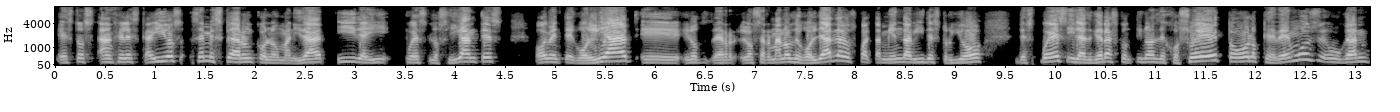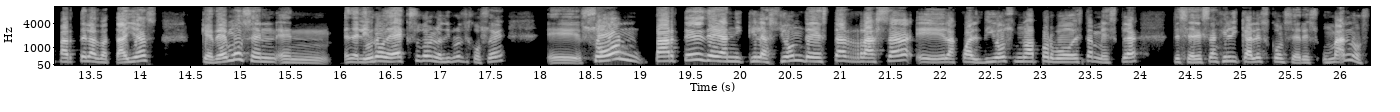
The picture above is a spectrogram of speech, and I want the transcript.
estos ángeles caídos? Se mezclaron con la humanidad y de ahí, pues, los gigantes, obviamente Goliat, eh, los, hermanos de Goliat, a los cuales también David destruyó después, y las guerras continuas de Josué, todo lo que vemos, o gran parte de las batallas que vemos en, en, el libro de Éxodo, en los libros de Josué, eh, son parte de aniquilación de esta raza, eh, la cual Dios no aprobó esta mezcla de seres angelicales con seres humanos.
